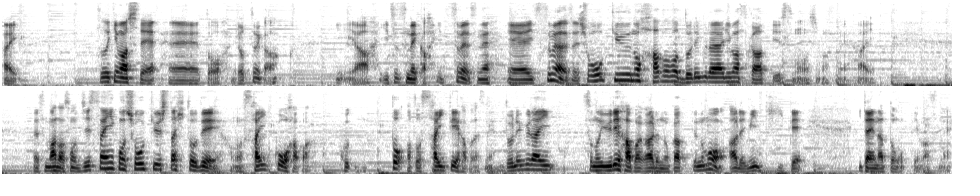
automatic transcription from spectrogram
はい。続きまして、えっ、ー、と、4つ目かな？いや、5つ目か。5つ目ですね。えー、5つ目はですね、昇給の幅はどれぐらいありますかっていう質問をしますね。はい。まだその実際にこう昇給した人で、最高幅と、あと最低幅ですね。どれぐらいその揺れ幅があるのかっていうのも、ある意味聞いてみたいなと思っていますね。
